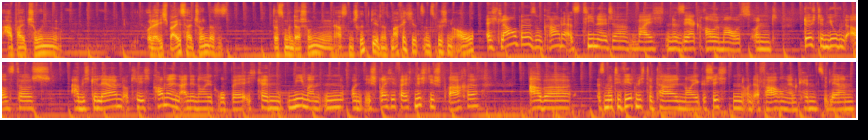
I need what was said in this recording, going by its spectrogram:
habe halt schon, oder ich weiß halt schon, dass, es, dass man da schon einen ersten Schritt geht. Das mache ich jetzt inzwischen auch. Ich glaube, so gerade als Teenager war ich eine sehr graue Maus. Und durch den Jugendaustausch habe ich gelernt, okay, ich komme in eine neue Gruppe, ich kenne niemanden und ich spreche vielleicht nicht die Sprache, aber es motiviert mich total, neue Geschichten und Erfahrungen kennenzulernen.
